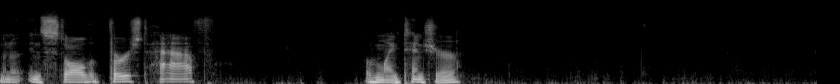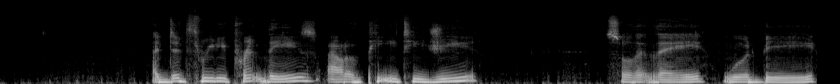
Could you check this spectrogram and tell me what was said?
I'm going to install the first half of my tensioner. I did 3D print these out of PETG so that they would be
